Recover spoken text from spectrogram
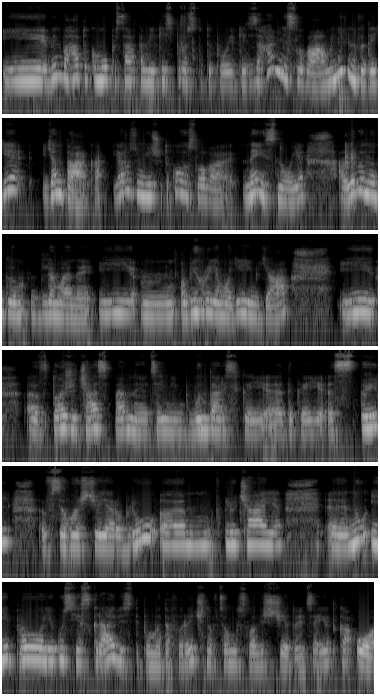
І він багато кому писав там якісь просто, типу, якісь загальні слова, а мені він видає янтарка. Я розумію, що такого слова не існує, але воно для мене і обігрує моє ім'я. І е, в той же час певний цей мій бунтарський е, такий е, стиль всього, що я роблю, ем, включає. Ну і про якусь яскравість, типу метафорично в цьому слові щитується. Я така, о,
